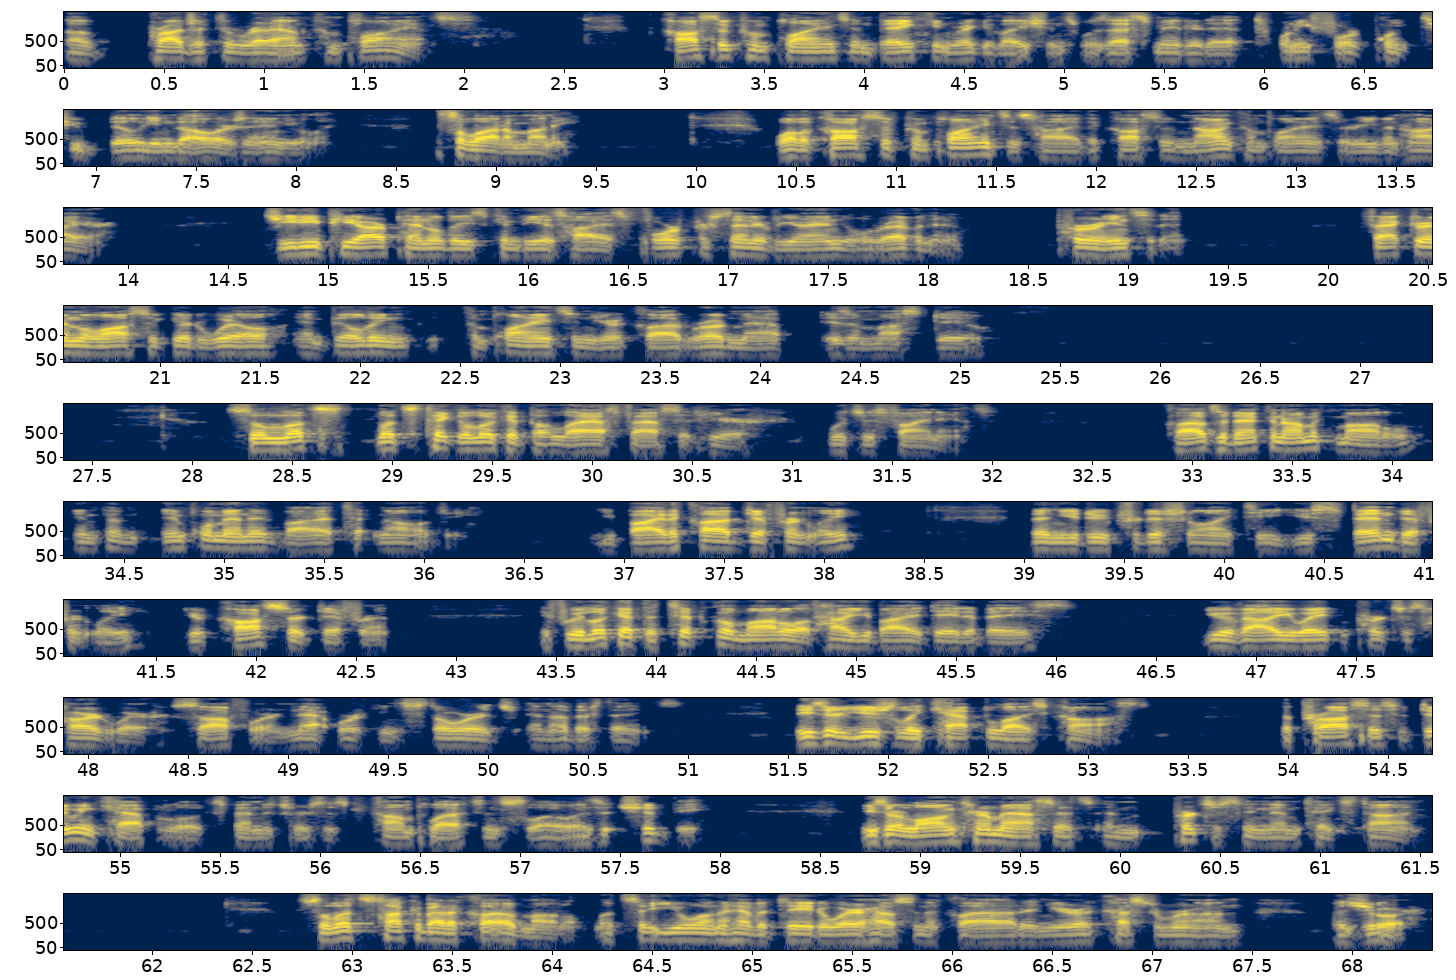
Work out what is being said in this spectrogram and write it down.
a project around compliance. Cost of compliance and banking regulations was estimated at $24.2 billion annually. That's a lot of money. While the cost of compliance is high, the cost of non-compliance are even higher. GDPR penalties can be as high as 4% of your annual revenue per incident. Factor in the loss of goodwill and building compliance in your cloud roadmap is a must do. So let's let's take a look at the last facet here, which is finance. Cloud's an economic model imp implemented via technology. You buy the cloud differently, than you do traditional IT. You spend differently, your costs are different. If we look at the typical model of how you buy a database, you evaluate and purchase hardware, software, networking, storage, and other things. These are usually capitalized costs. The process of doing capital expenditures is complex and slow as it should be. These are long-term assets and purchasing them takes time. So let's talk about a cloud model. Let's say you want to have a data warehouse in the cloud and you're a customer on Azure.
